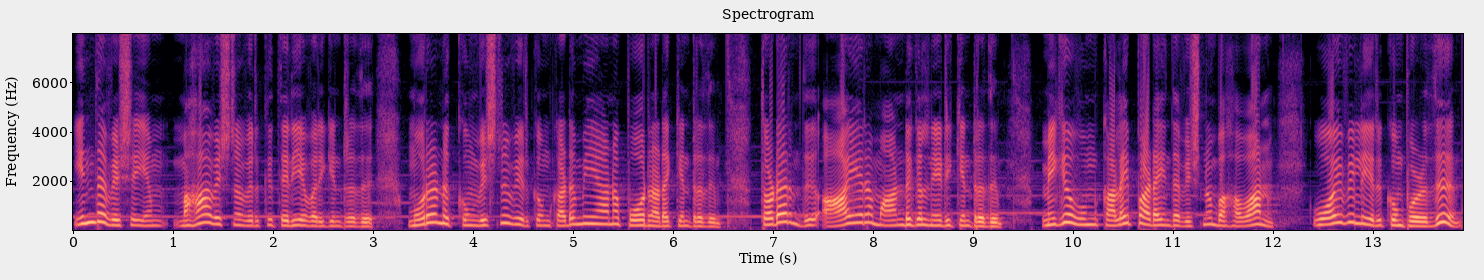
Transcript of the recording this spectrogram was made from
இந்த விஷயம் மகாவிஷ்ணுவிற்கு தெரிய வருகின்றது. முரனுக்கும் விஷ்ணுவிற்கும் கடுமையான போர் நடக்கின்றது. தொடர்ந்து ஆயிரம் ஆண்டுகள் நீடிக்கின்றது. மிகவும் களைப்படைந்த விஷ்ணு பகவான் ஓய்வில் இருக்கும் பொழுது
